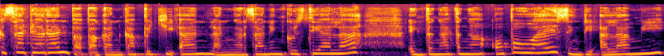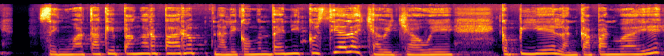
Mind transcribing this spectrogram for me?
Kesadaran babagan kabecikan lan ngarsaning Gusti Allah ing tengah-tengah apa wae sing dialami sing watake pangarep-arep nalika ngenteni Gusti Allah cawe-cawe kepiye lan kapan wae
